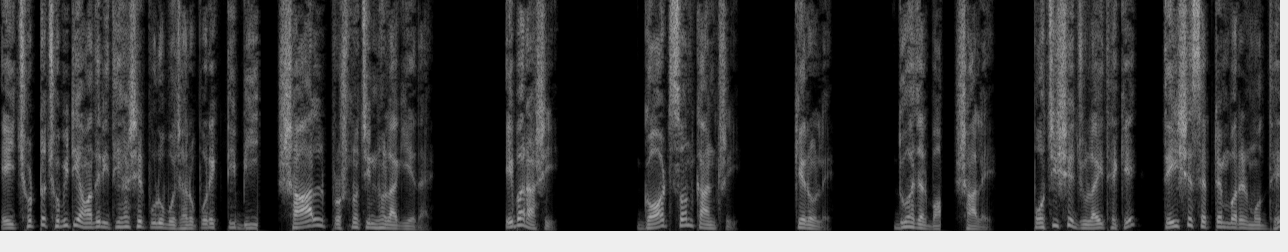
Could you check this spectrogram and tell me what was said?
এই ছোট্ট ছবিটি আমাদের ইতিহাসের পুরো বোঝার উপর একটি বি শাল প্রশ্নচিহ্ন লাগিয়ে দেয়। এবার আসি গডস অন কান্ট্রি, কেরলে দু সালে, পঁচিশে জুলাই থেকে তেইশে সেপ্টেম্বরের মধ্যে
